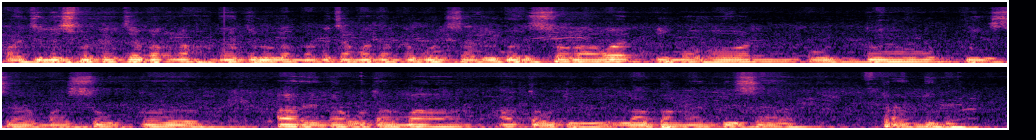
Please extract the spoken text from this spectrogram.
Majelis Wakil Cabang Nahdlatul Ulama Kecamatan Kebun Sari bersolawat dimohon untuk bisa masuk ke arena utama atau di lapangan desa Kerandegan.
